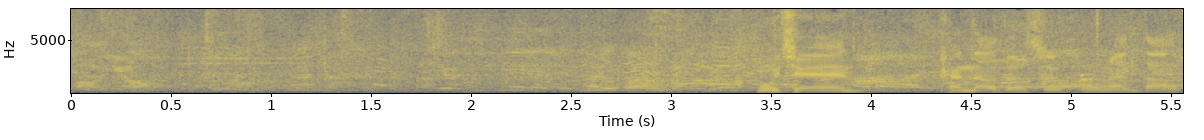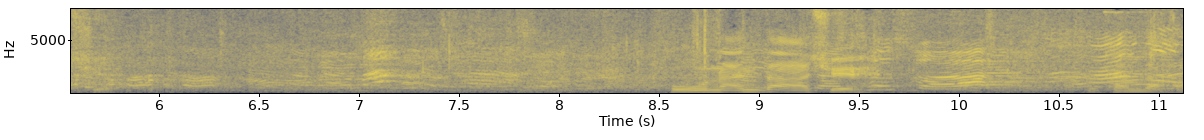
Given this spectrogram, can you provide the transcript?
导游。目前看到的是湖南大学。湖南大学，我看到哈。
